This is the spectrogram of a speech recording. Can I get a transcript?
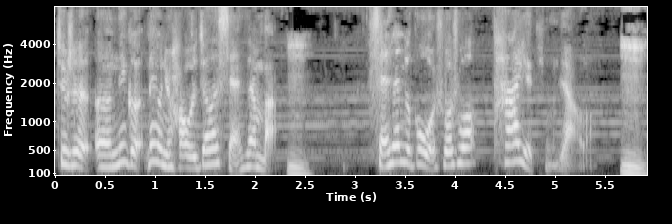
就是呃那个那个女孩，我就叫她贤贤吧。嗯贤贤就跟我说说他也听见了，嗯。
